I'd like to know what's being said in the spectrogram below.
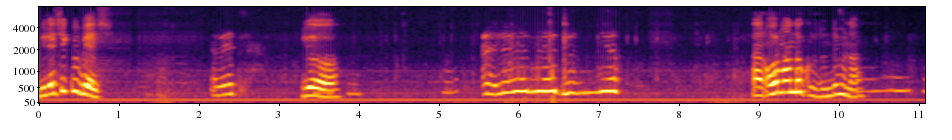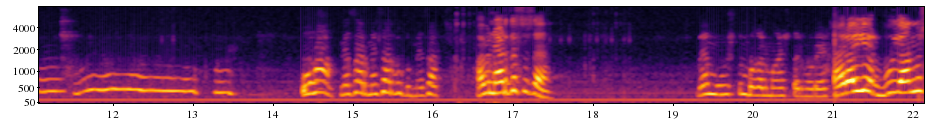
Bileşik mi 5? Evet. Yo. Elimle dünya. Sen ormanda kurdun değil mi lan? Oha mezar mezar buldum mezar. Abi neredesin sen? Ben mi uçtum bakalım ağaçların oraya. Hayır hayır bu yanlış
